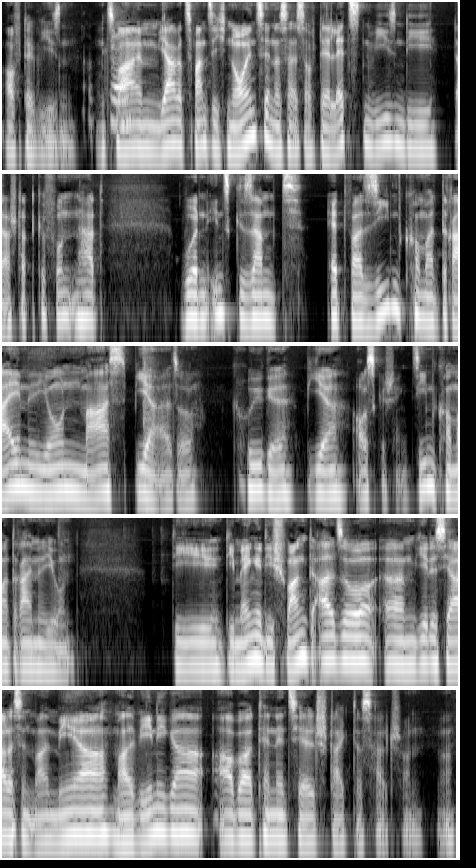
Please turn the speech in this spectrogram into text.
auf der Wiesen. Okay. Und zwar im Jahre 2019, das heißt auf der letzten Wiesen, die da stattgefunden hat, wurden insgesamt etwa 7,3 Millionen Maß Bier, also Krüge Bier ausgeschenkt. 7,3 Millionen. Die, die Menge, die schwankt also ähm, jedes Jahr, das sind mal mehr, mal weniger, aber tendenziell steigt das halt schon. Ne?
